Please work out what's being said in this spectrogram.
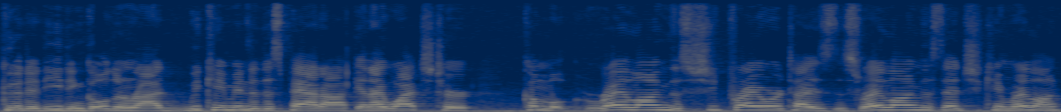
good at eating goldenrod. We came into this paddock, and I watched her come right along this. She prioritized this right along this edge. She came right along,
